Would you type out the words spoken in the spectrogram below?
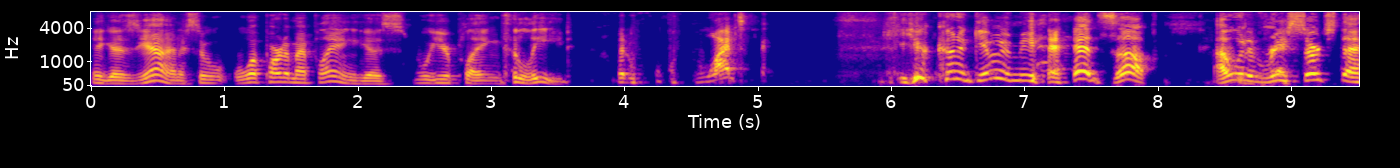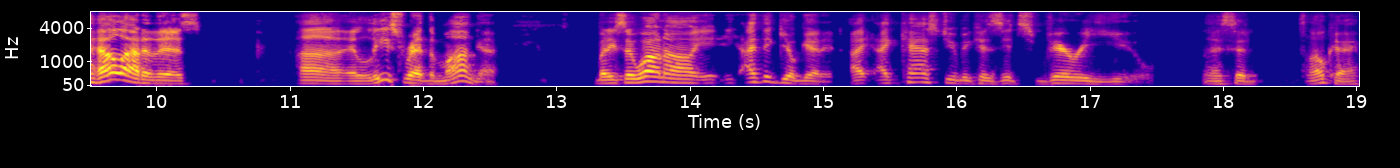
He goes, yeah. And I said, what part am I playing? He goes, well, you're playing the lead. But what? You could have given me a heads up. I would have researched the hell out of this. Uh, at least read the manga. But he said, "Well, no, I I think you'll get it. I, I cast you because it's very you." And I said, "Okay."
